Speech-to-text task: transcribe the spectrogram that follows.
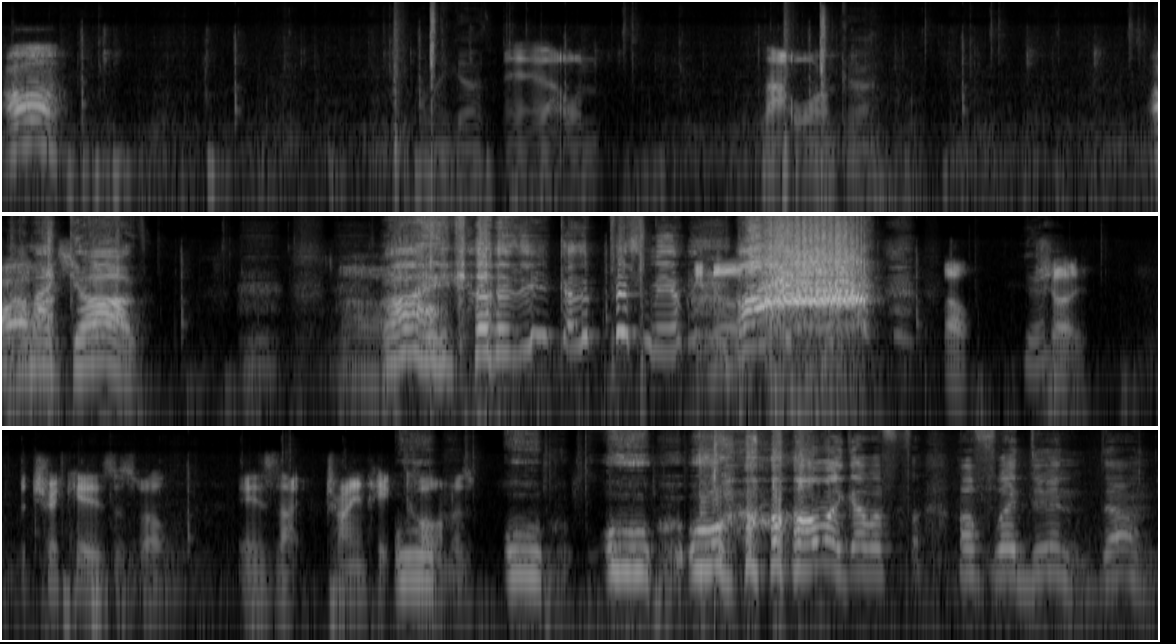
Oh. oh my god. Yeah, that one. That one. God. Oh, Oh, my my. god! Oh, Oh my god, you gotta piss me off! You know- Ah! well, Yeah. sure, the trick is as well is like try and hit Ooh. corners. Ooh, ooh, ooh! Oh my god, what are how's Fred doing? Down.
